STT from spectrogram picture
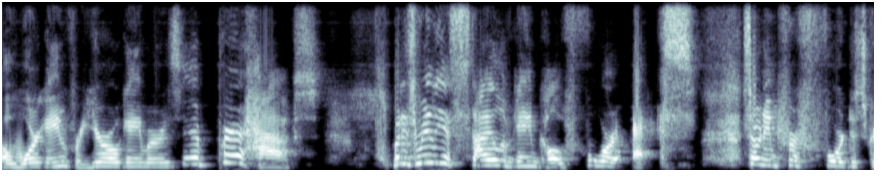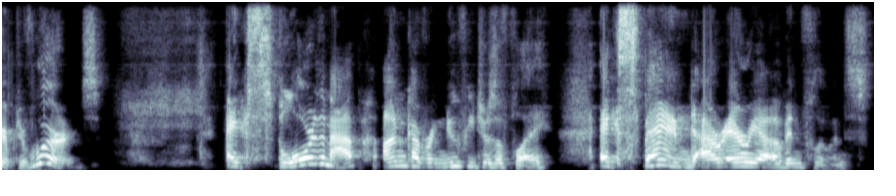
a war game for Euro gamers. Eh, perhaps. But it's really a style of game called 4X, so named for four descriptive words. Explore the map, uncovering new features of play. Expand our area of influence.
